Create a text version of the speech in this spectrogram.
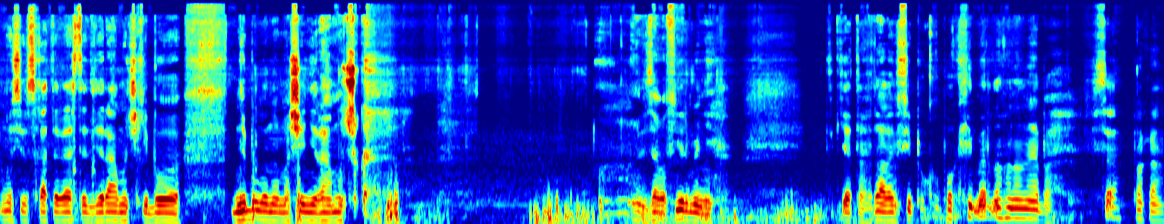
Мусив з хати вести дві рамочки, бо не було на машині рамочок. Взяв фірмені. Таке то вдали всі покупок і мирного на небо. Все, пока.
